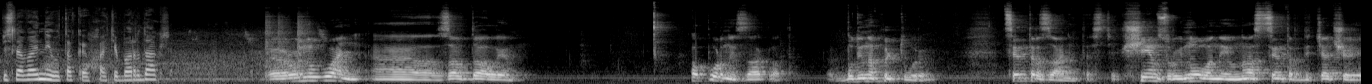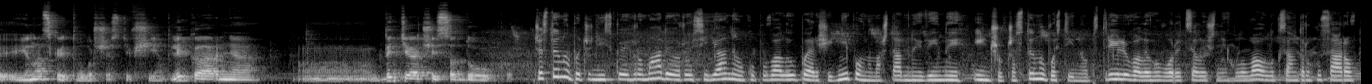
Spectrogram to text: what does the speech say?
Після війни отаке в хаті бардак. Е, Руйнувань е, завдали опорний заклад, будинок культури, центр зайнятості. Вщент зруйнований у нас центр дитячої юнацької творчості. Вщент, лікарня, дитячий садок. Частину Печенійської громади росіяни окупували у перші дні повномасштабної війни. Іншу частину постійно обстрілювали, говорить селищний голова Олександр Гусаров.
